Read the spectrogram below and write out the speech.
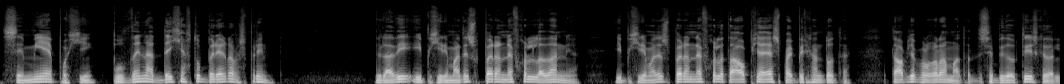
σε μια εποχή που δεν αντέχει αυτό που περιέγραφε πριν. Δηλαδή, οι επιχειρηματίες που πέραν εύκολα δάνεια, οι επιχειρηματίες που πέραν εύκολα τα όποια έσπα υπήρχαν τότε, τα όποια προγράμματα, τις επιδοτήσεις κτλ.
